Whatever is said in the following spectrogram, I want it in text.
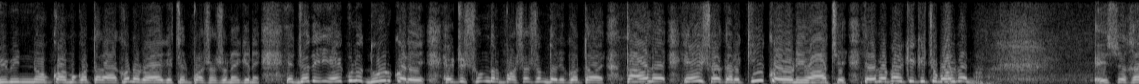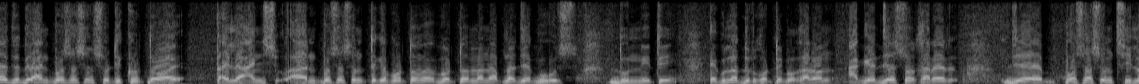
বিভিন্ন কর্মকর্তারা এখনও রয়ে গেছেন প্রশাসনে এখানে যদি এগুলো দূর করে একটি সুন্দর প্রশাসন তৈরি করতে হয়, তাহলে এই সরকারে কি করণীয় আছে? এ ব্যাপারে কি কিছু বলবেন? এই সরকারে যদি আইন প্রশাসন সঠিক করতে হয়, তাইলে আইন আইন প্রশাসন থেকে প্রথমে, বর্তমানে আপনার যে ঘুষ, দুর্নীতি, এগুলো দূর করতে হবে। কারণ আগের যে সরকারের যে প্রশাসন ছিল,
